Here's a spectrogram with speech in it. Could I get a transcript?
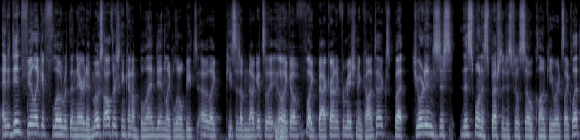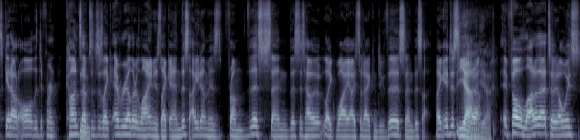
and it didn't feel like it flowed with the narrative. Most authors can kind of blend in like little beats, uh, like pieces of nuggets, uh, like of like background information and context. But Jordan's just this one especially just feels so clunky, where it's like, let's get out all the different concepts hmm. and just like every other line is like and this item is from this and this is how like why i said i can do this and this like it just yeah, yeah. it felt a lot of that so it always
